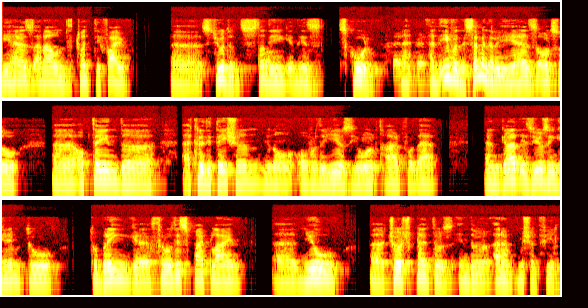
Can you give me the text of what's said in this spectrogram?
he has around 25 uh, students studying in his school. That's A- impressive. And even the seminary, he has also uh, obtained uh, accreditation. You know, over the years, he worked hard for that. And God is using him to, to bring uh, through this pipeline uh, new uh, church planters in the Arab mission field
